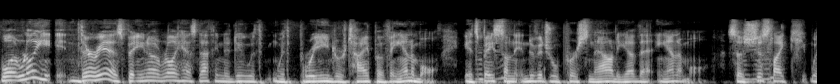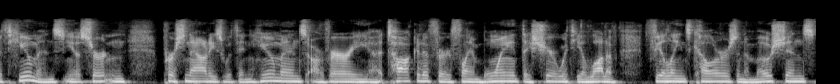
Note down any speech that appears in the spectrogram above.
Well, it really there is, but you know, it really has nothing to do with with breed or type of animal. It's mm-hmm. based on the individual personality of that animal. So it's mm-hmm. just like with humans, you know, certain personalities within humans are very uh, talkative, very flamboyant. They share with you a lot of feelings, colors, and emotions.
